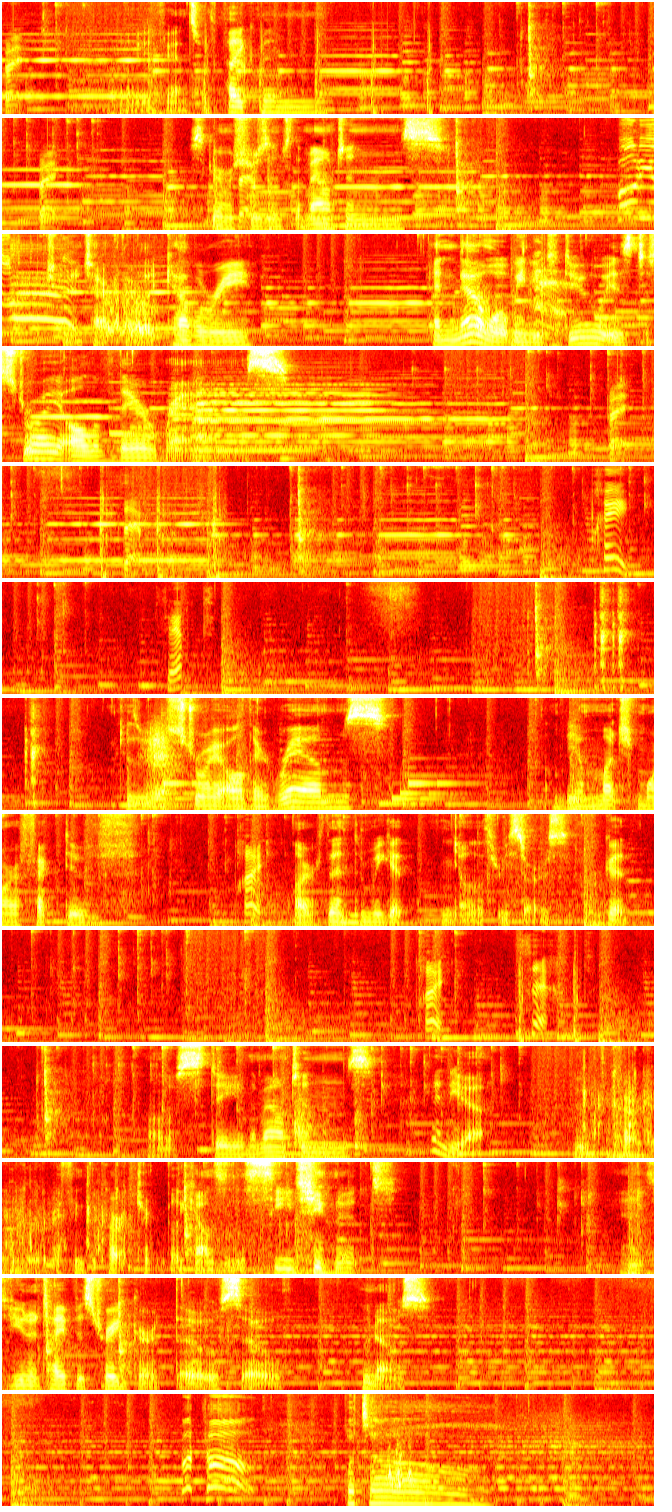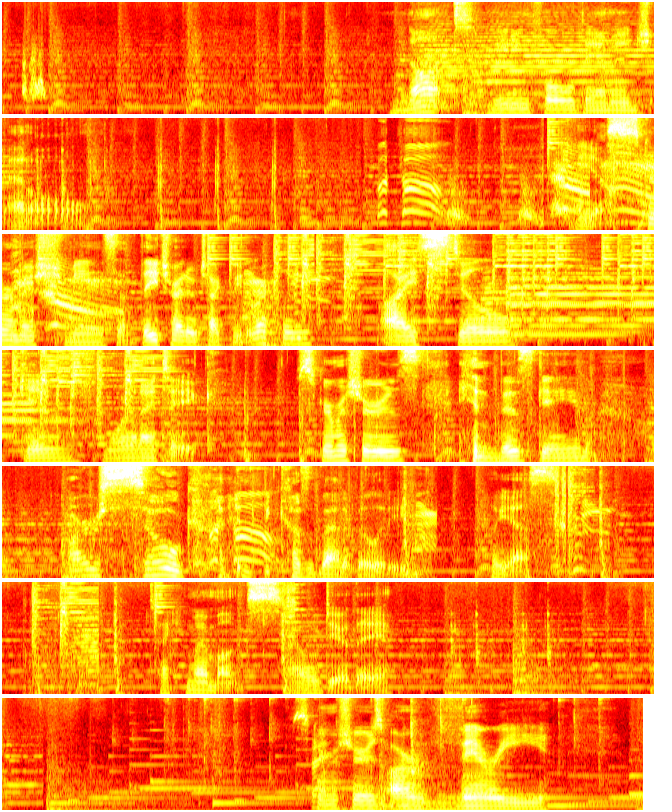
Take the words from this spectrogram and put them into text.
Right. We advance with pikemen. Right. Skirmishers into the mountains. Which can attack their light cavalry. And now what we need to do is destroy all of their rams. Rams, it'll be a much more effective. Prêt. Or then, then we get, you know, the three stars. We're good. Certes. I'll just stay in the mountains. And yeah, move the cart over. I think the cart technically counts as a siege unit. And its unit type is trade cart though, so who knows. But uh not meaningful damage at all. Yes, skirmish means that they try to attack me directly. I still give more than I take. Skirmishers in this game are so good because of that ability. Oh yes. Attacking my monks. How dare they? Skirmishers are very,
